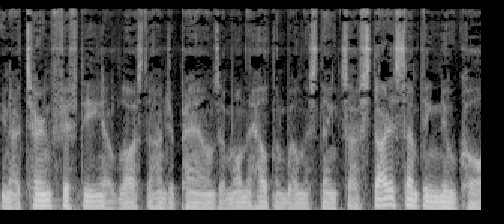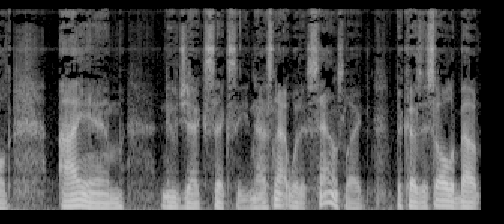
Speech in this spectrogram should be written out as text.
you know, I turned fifty. I've lost hundred pounds. I'm on the health and wellness thing. So I've started something new called I Am New Jack Sexy. Now it's not what it sounds like because it's all about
